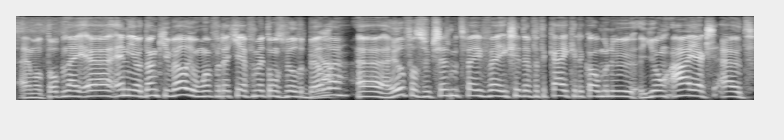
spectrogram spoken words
Helemaal top. Nee, eh Ennio, dankjewel jongen voor dat je even met ons wilde bellen. Eh, heel veel succes met VVV. Ik zit even te kijken. Er komen nu Jong Ajax uit.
